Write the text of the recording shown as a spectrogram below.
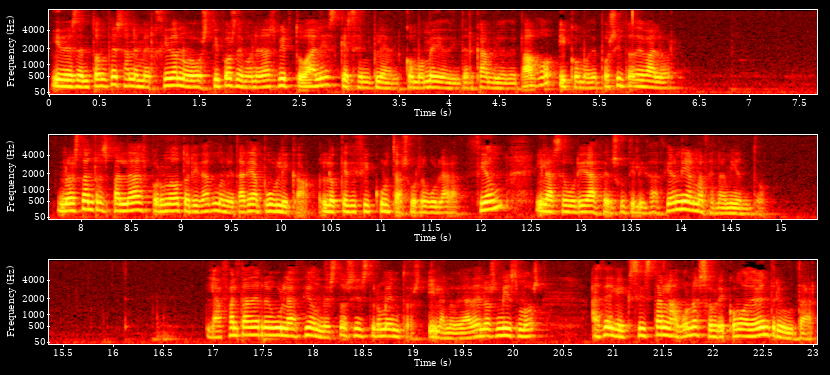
y desde entonces han emergido nuevos tipos de monedas virtuales que se emplean como medio de intercambio de pago y como depósito de valor. No están respaldadas por una autoridad monetaria pública, lo que dificulta su regulación y la seguridad en su utilización y almacenamiento. La falta de regulación de estos instrumentos y la novedad de los mismos hace que existan lagunas sobre cómo deben tributar,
